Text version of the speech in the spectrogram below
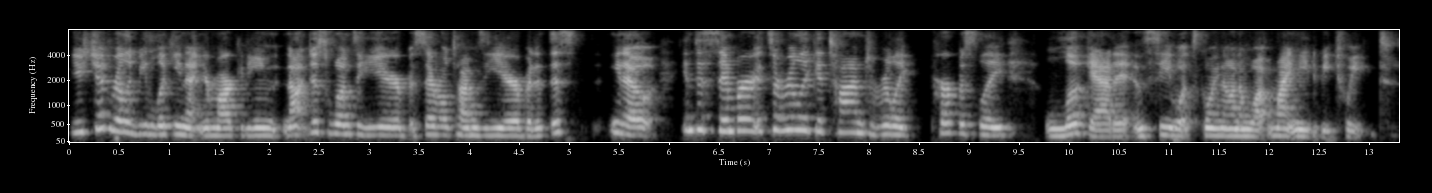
you should really be looking at your marketing not just once a year, but several times a year. But at this, you know, in December, it's a really good time to really purposely look at it and see what's going on and what might need to be tweaked.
